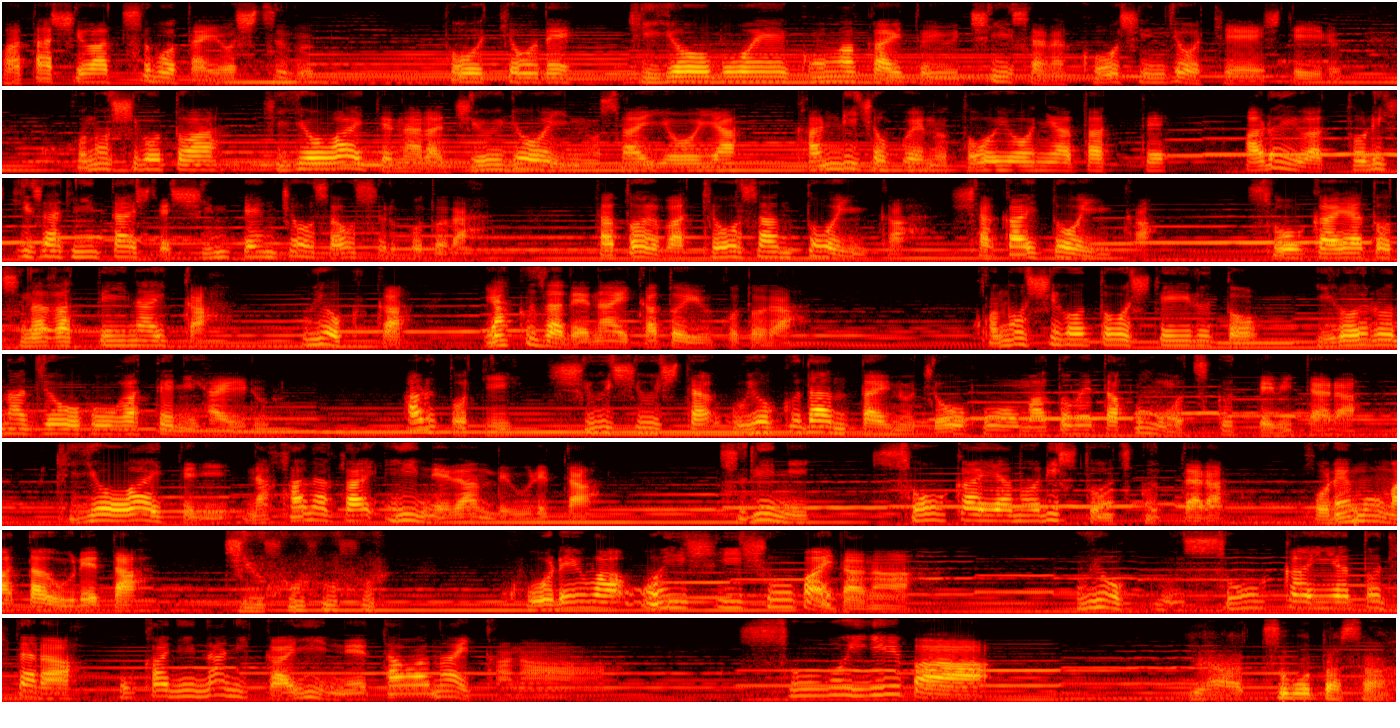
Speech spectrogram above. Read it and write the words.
私は坪田義次。東京で企業防衛工学会という小さな更新所を経営している。この仕事は企業相手なら従業員の採用や管理職への登用にあたってあるいは取引先に対して身辺調査をすることだ。例えば共産党員か社会党員か総会屋とつながっていないか右翼かヤクザでないかということだ。この仕事をしているといろいろな情報が手に入る。ある時収集した右翼団体の情報をまとめた本を作ってみたら企業相手になかなかいい値段で売れた。次に総会屋のリストを作ったらこれもまた売れた。ジュフフフ。これは美味しい商売だな。右翼総会屋ときたら他に何かいいネタはないかな。そういえばいや坪田さん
